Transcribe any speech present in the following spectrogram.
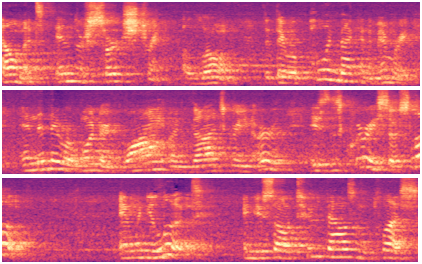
elements in their search string alone that they were pulling back into memory, and then they were wondering why on God's green earth is this query so slow? And when you looked, and you saw 2,000 plus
